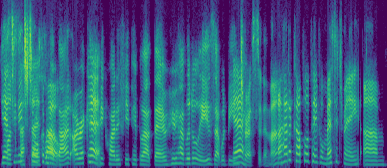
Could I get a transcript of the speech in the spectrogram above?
Yes, you need to talk about well. that. I reckon Yeah. there'll be quite a few people out there who have little ears that would be Yeah. interested in that. I had a couple of people message me um,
